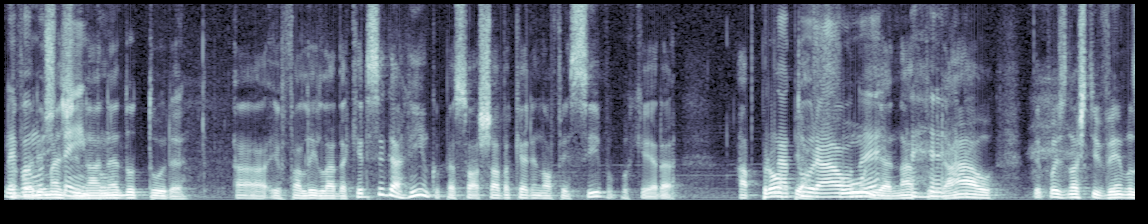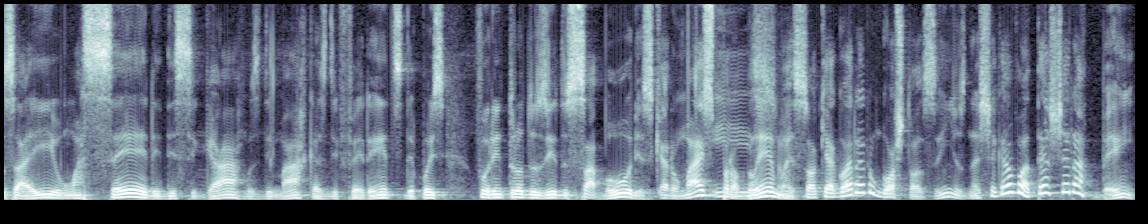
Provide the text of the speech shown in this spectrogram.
Levamos Agora, imaginar, tempo. né, doutora? Ah, eu falei lá daquele cigarrinho que o pessoal achava que era inofensivo, porque era a própria natural, folha né? natural. Depois nós tivemos aí uma série de cigarros de marcas diferentes. Depois foram introduzidos sabores que eram mais Isso. problemas, só que agora eram gostosinhos, né? Chegavam até a cheirar bem.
